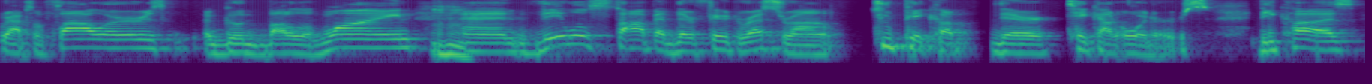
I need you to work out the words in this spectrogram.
grab some flowers, a good bottle of wine, mm-hmm. and they will stop at their favorite restaurant to pick up their takeout orders because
